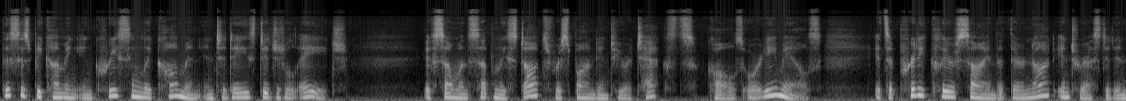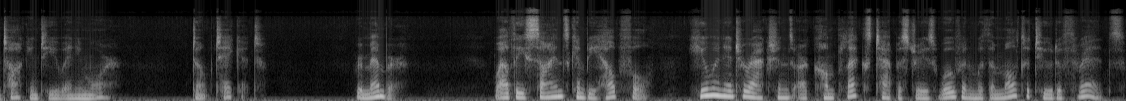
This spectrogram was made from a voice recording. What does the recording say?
This is becoming increasingly common in today's digital age. If someone suddenly stops responding to your texts, calls, or emails, it's a pretty clear sign that they're not interested in talking to you anymore. Don't take it. Remember, while these signs can be helpful, human interactions are complex tapestries woven with a multitude of threads.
